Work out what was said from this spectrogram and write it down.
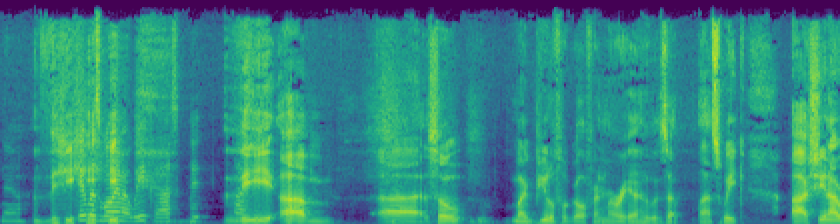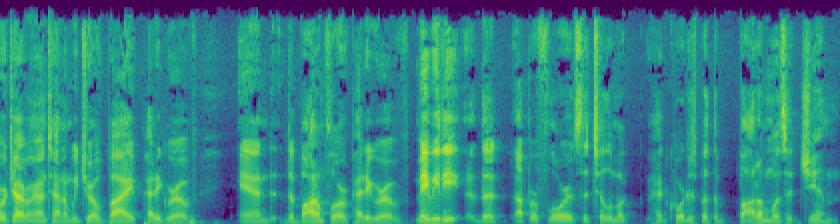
no the it was william at week last last- the um uh so my beautiful girlfriend Maria, who was up last week, uh, she and I were driving around town and we drove by Pettigrove and the bottom floor of Pettigrove, maybe the the upper floor is the Tillamook headquarters, but the bottom was a gym.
